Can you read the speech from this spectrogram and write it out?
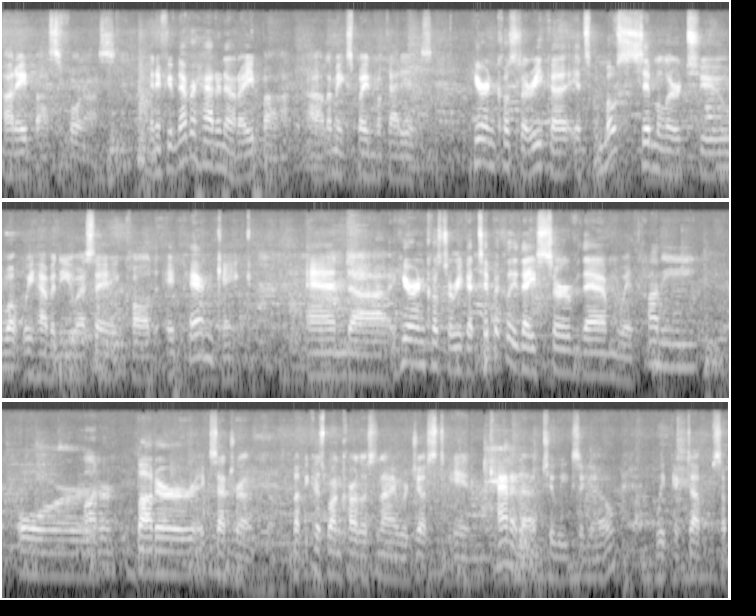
arepas for us. And if you've never had an arepa, uh, let me explain what that is. Here in Costa Rica, it's most similar to what we have in the USA called a pancake. And uh, here in Costa Rica, typically they serve them with honey or Butter. butter, etc. But because Juan Carlos and I were just in Canada two weeks ago, we picked up some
